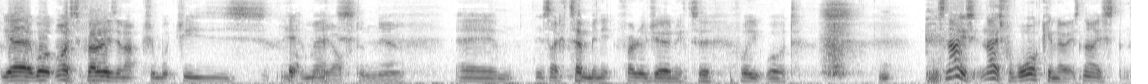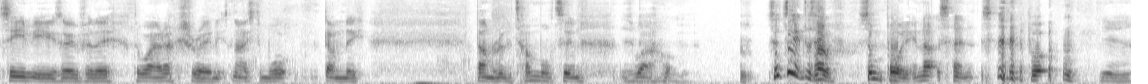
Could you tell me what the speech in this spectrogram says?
Yeah, well, most ferries in action, which is hit Not and very miss. often, yeah. Um, it's like a ten minute ferry journey to Fleetwood. It's nice, nice for walking though. It's nice sea views over the the Wyre estuary, and it's nice to walk down the down the River Tambleton as well. So it does have some point in that sense, but Yeah.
